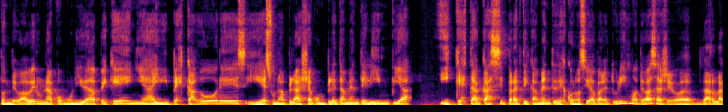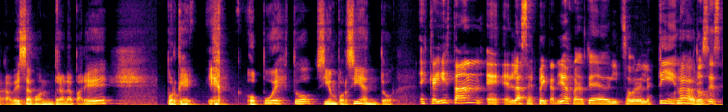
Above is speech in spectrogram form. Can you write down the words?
donde va a haber una comunidad pequeña y pescadores y es una playa completamente limpia y que está casi prácticamente desconocida para el turismo, te vas a llevar dar la cabeza contra la pared porque es opuesto 100%. Es que ahí están eh, las expectativas cuando tiene sobre el destino. Entonces,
